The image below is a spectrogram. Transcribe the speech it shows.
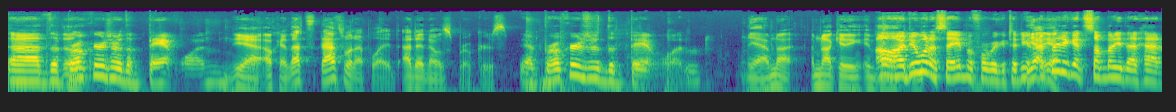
Uh, the, brokers are the Bant one. Yeah, okay, that's that's what I played. I didn't know it was brokers. Yeah, brokers are the Bant one. Yeah, I'm not. I'm not getting involved. Oh. I do in- want to say before we continue, Yeah, I played yeah. against somebody that had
